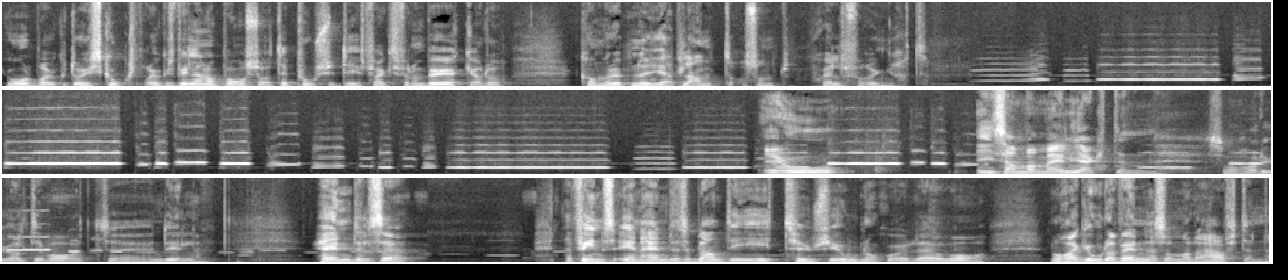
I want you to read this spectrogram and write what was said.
jordbruket. Och i skogsbruket vill jag nog påstå att det är positivt faktiskt för de bökar och då kommer det upp nya plantor och sånt självföryngrat. Jo, i samband med älgjakten så har det ju alltid varit eh, en del händelser det finns en händelse bland annat i ett hus i Odensjö. Där var några goda vänner som hade haft en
